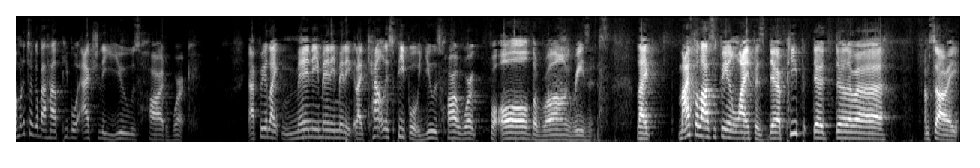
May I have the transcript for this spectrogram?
I'm going to talk about how people actually use hard work. I feel like many, many, many, like countless people use hard work for all the wrong reasons. Like my philosophy in life is there are people, there, there are, uh, I'm sorry,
